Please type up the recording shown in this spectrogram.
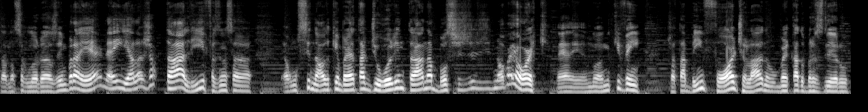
da, nossa gloriosa Embraer, né? E ela já está ali fazendo essa. É um sinal de que a Embraer está de olho entrar na Bolsa de, de Nova York, né? No ano que vem. Já está bem forte lá, o mercado brasileiro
